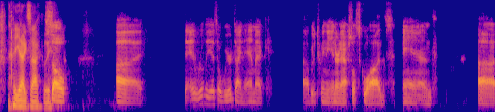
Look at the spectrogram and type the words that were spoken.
yeah, exactly. So, uh, it really is a weird dynamic uh, between the international squads and uh,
